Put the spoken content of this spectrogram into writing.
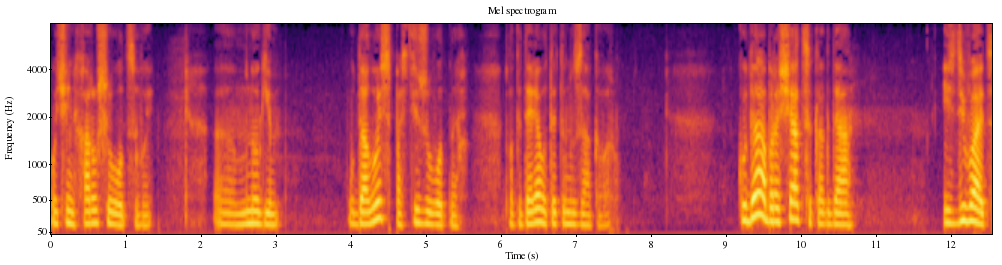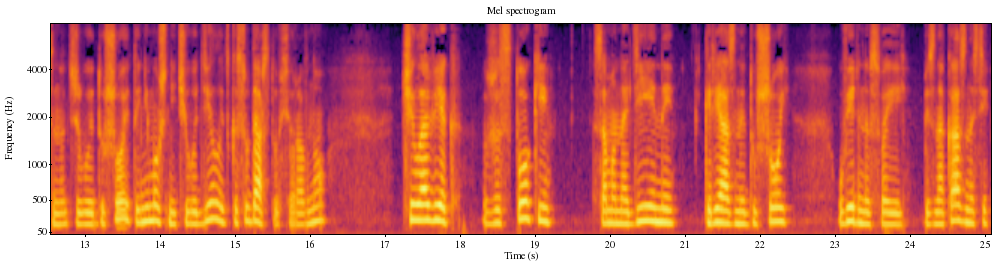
очень хорошие отзывы. Э, многим удалось спасти животных благодаря вот этому заговору. Куда обращаться, когда издеваются над живой душой, ты не можешь ничего делать, государству все равно. Человек жестокий, самонадеянный, грязный душой, уверенный в своей безнаказанности.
